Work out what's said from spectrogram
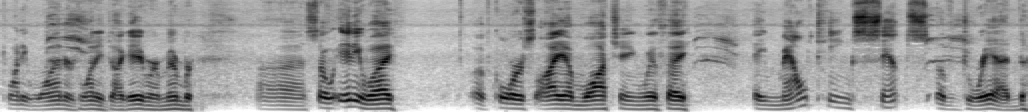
21 or 20, I can't even remember. Uh, so anyway, of course, I am watching with a, a mounting sense of dread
